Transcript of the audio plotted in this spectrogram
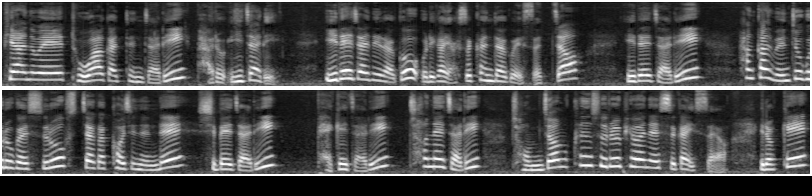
피아노의 도와 같은 자리, 바로 이 자리. 1의 자리라고 우리가 약속한다고 했었죠? 1의 자리, 한 칸 왼쪽으로 갈수록 숫자가 커지는데 10의 자리, 100의 자리, 1000의 자리, 점점 큰 수를 표현할 수가 있어요. 이렇게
